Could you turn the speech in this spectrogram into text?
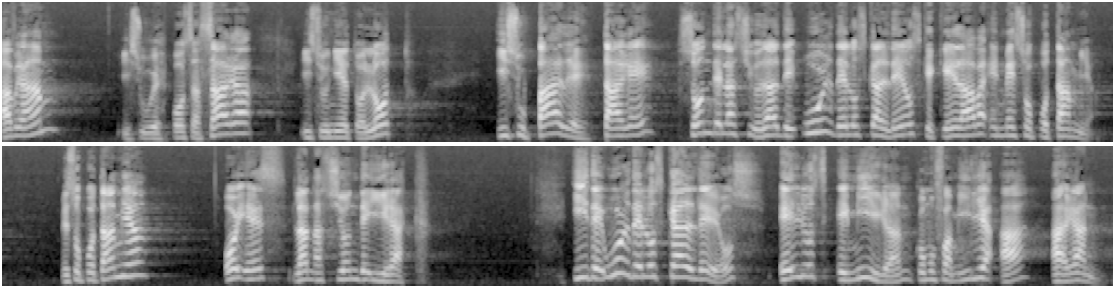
Abraham y su esposa Sara y su nieto Lot y su padre Tare son de la ciudad de Ur de los Caldeos que quedaba en Mesopotamia. Mesopotamia hoy es la nación de Irak. Y de Ur de los Caldeos, ellos emigran como familia a Arán.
